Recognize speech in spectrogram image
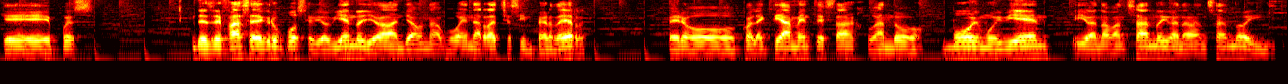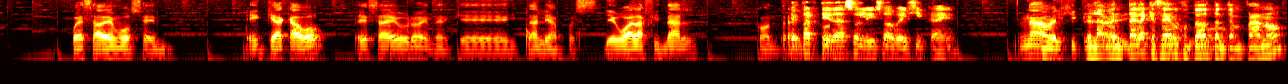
que pues desde fase de grupo se vio viendo, llevaban ya una buena racha sin perder, pero colectivamente estaban jugando muy muy bien, iban avanzando, iban avanzando y pues sabemos en, en qué acabó esa euro en el que Italia pues llegó a la final contra Qué el- partidazo le hizo a Bélgica, ¿eh? No, Bélgica. Lamentable que se hayan juntado tan temprano,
